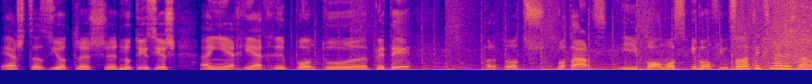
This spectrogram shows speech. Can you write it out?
Estas e outras notícias em RR rr.pt. Para todos, boa tarde e bom almoço e bom fim de semana. Bom fim de semana, João.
